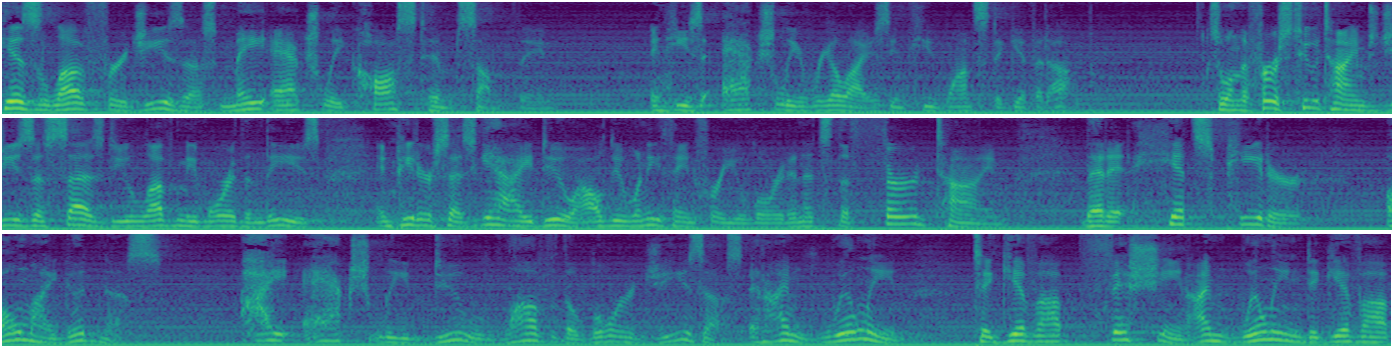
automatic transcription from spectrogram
his love for Jesus may actually cost him something and he's actually realizing he wants to give it up. So, in the first two times, Jesus says, Do you love me more than these? And Peter says, Yeah, I do. I'll do anything for you, Lord. And it's the third time that it hits Peter oh my goodness, I actually do love the Lord Jesus, and I'm willing to give up fishing. I'm willing to give up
